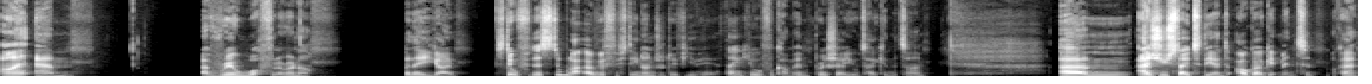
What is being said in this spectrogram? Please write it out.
I am a real waffler, and But there you go. Still, there's still like over fifteen hundred of you here. Thank you all for coming. Appreciate you all taking the time. Um, as you stay to the end, I'll go get Minton. Okay,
